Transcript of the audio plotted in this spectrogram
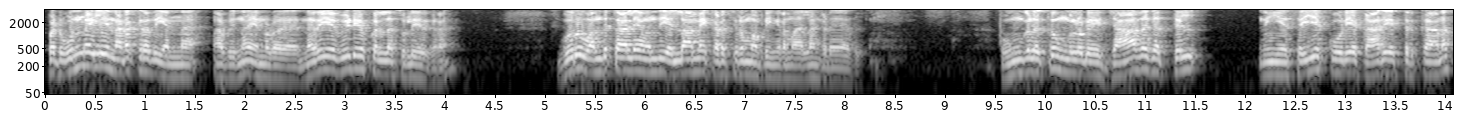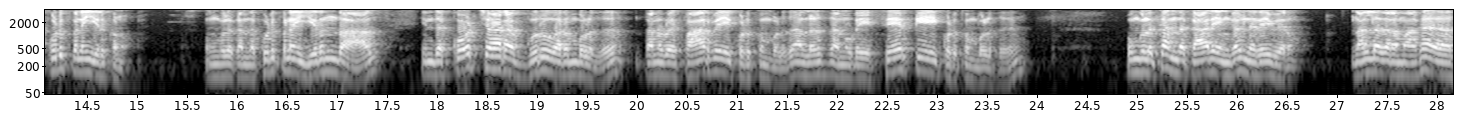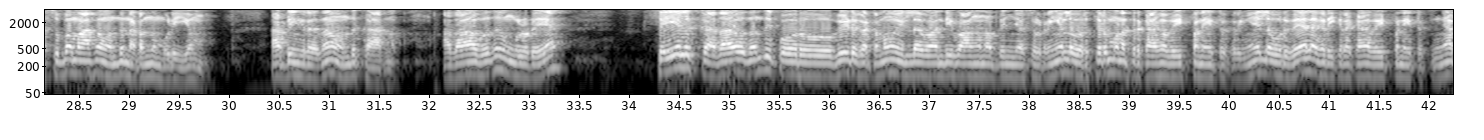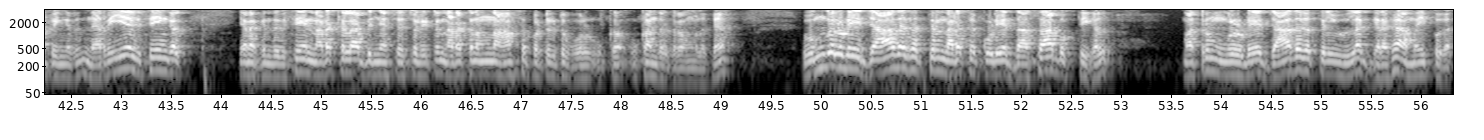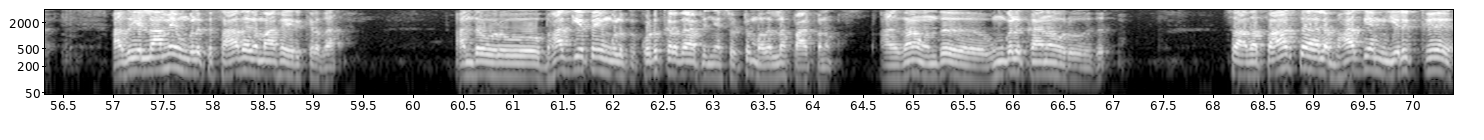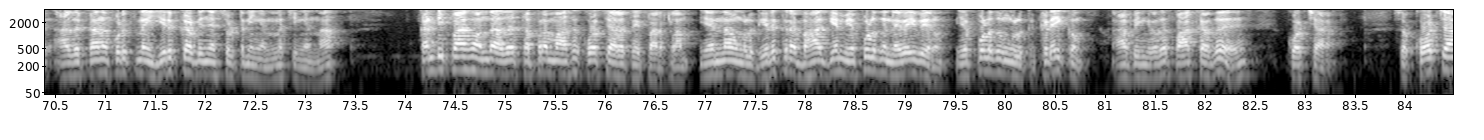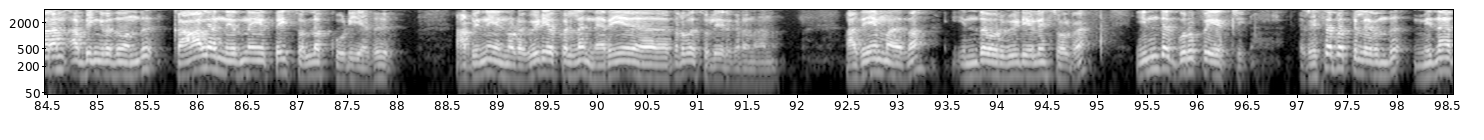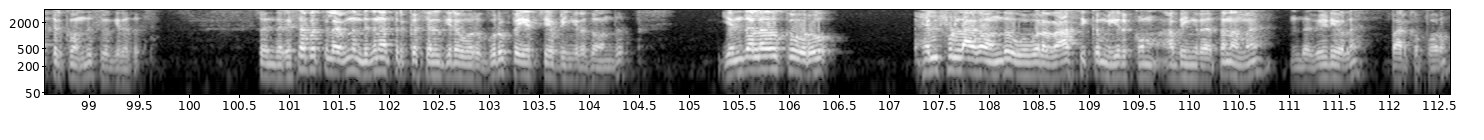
பட் உண்மையிலேயே நடக்கிறது என்ன அப்படின்னா என்னோட நிறைய வீடியோக்களில் சொல்லியிருக்கிறேன். குரு வந்துட்டாலே வந்து எல்லாமே கிடச்சிரும் அப்படிங்கிற மாதிரிலாம் கிடையாது. உங்களுக்கு உங்களுடைய ஜாதகத்தில் நீங்கள் செய்யக்கூடிய காரியத்திற்கான கொடுப்பினை இருக்கணும். உங்களுக்கு அந்த கொடுப்பினை இருந்தால் இந்த கோட்சார குரு வரும் பொழுது தன்னுடைய பார்வையை கொடுக்கும் பொழுது அல்லது தன்னுடைய சேர்க்கையை கொடுக்கும் பொழுது உங்களுக்கு அந்த காரியங்கள் நிறைவேறும். நல்லதரமாக சுபமாக வந்து நடந்து முடியும். அப்படிங்கிறது தான் வந்து காரணம். அதாவது உங்களுடைய செயலுக்கு அதாவது வந்து இப்போ ஒரு வீடு கட்டணும் இல்லை வண்டி வாங்கணும் அப்படின்னு சொல்கிறீங்க இல்லை ஒரு திருமணத்திற்காக வெயிட் பண்ணிகிட்டு இருக்கிறீங்க இல்லை ஒரு வேலை கிடைக்கிறக்காக வெயிட் பண்ணிகிட்டு இருக்கீங்க அப்படிங்கிறது நிறைய விஷயங்கள். எனக்கு இந்த விஷயம் நடக்கலை அப்படின்னு சொல்லி சொல்லிட்டு நடக்கணும்னு ஆசைப்பட்டுக்கிட்டு உட்கா உட்காந்துருக்குறவங்களுக்கு உங்களுடைய ஜாதகத்தில் நடக்கக்கூடிய தசாபுக்திகள் மற்றும் உங்களுடைய ஜாதகத்தில் உள்ள கிரக அமைப்புகள். அது எல்லாமே உங்களுக்கு சாதகமாக இருக்கிறதா? அந்த ஒரு பாக்கியத்தை உங்களுக்கு கொடுக்கிறதா அப்படின்னு சொல்லிட்டு முதல்ல பார்க்கணும். அதுதான் வந்து உங்களுக்கான ஒரு இது. ஸோ அதை பார்த்து அதில் பாக்கியம் இருக்குது அதுக்கான கொடுப்பினை இருக்கு அப்படின்னு சொல்லிட்டு நீங்கள் நினச்சிங்கன்னா கண்டிப்பாக வந்து அதற்கப்புறமாக கோச்சாரத்தை பார்க்கலாம். ஏன்னா உங்களுக்கு இருக்கிற பாக்கியம் எப்பொழுது நிறைவேறும் எப்பொழுது உங்களுக்கு கிடைக்கும் அப்படிங்கிறத பார்க்கறது கோச்சாரம். ஸோ கோச்சாரம் அப்படிங்கிறது வந்து கால நிர்ணயத்தை சொல்லக்கூடியது அப்படின்னு என்னோட வீடியோக்களில் நிறைய தடவை சொல்லியிருக்கிறேன் நான். அதே மாதிரி தான் இந்த ஒரு வீடியோலையும் சொல்கிறேன் இந்த குரு பெயர்ச்சி ரிஷபத்திலிருந்து மிதனத்திற்கு வந்து செல்கிறது. ஸோ இந்த ரிஷபத்திலிருந்து மிதனத்திற்கு செல்கிற ஒரு குரு பெயர்ச்சி அப்படிங்கிறது வந்து எந்த அளவுக்கு ஒரு ஹெல்ப்ஃபுல்லாக வந்து ஒவ்வொரு ராசிக்கும் இருக்கும் அப்படிங்கிறத நம்ம இந்த வீடியோவில் பார்க்க போகிறோம்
